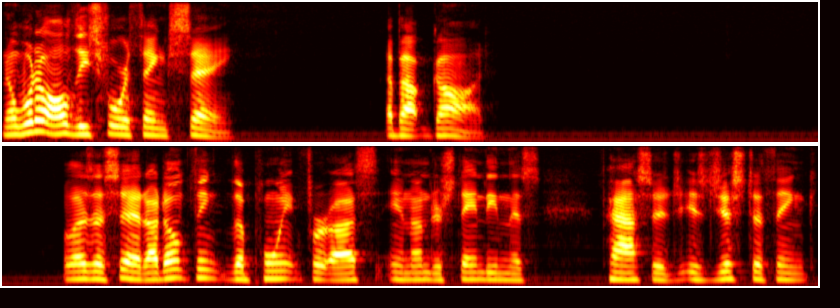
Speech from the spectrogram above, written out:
Now, what do all these four things say about God? Well, as I said, I don't think the point for us in understanding this passage is just to think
